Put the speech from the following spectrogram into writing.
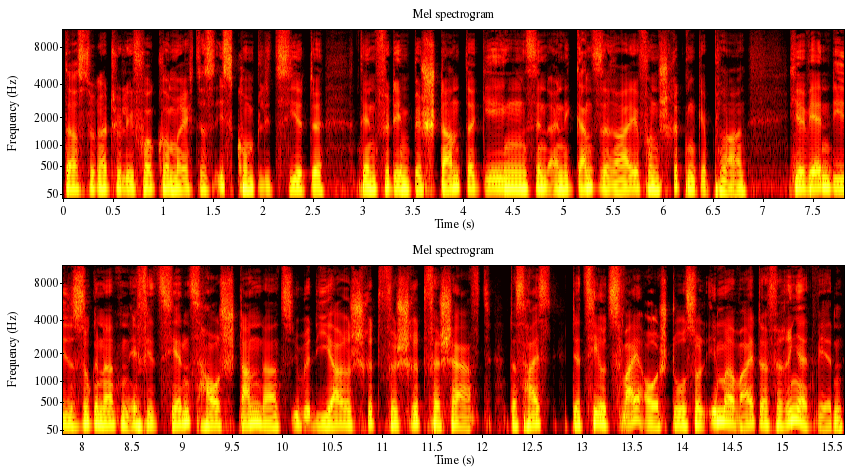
Da hast du natürlich vollkommen recht, das ist komplizierter, denn für den Bestand dagegen sind eine ganze Reihe von Schritten geplant. Hier werden die sogenannten Effizienzhausstandards über die Jahre Schritt für Schritt verschärft. Das heißt, der CO2-Ausstoß soll immer weiter verringert werden.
